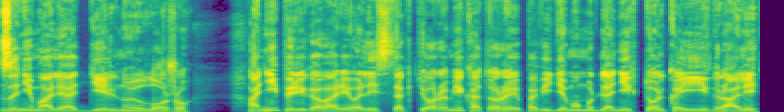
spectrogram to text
занимали отдельную ложу. Они переговаривались с актерами, которые, по-видимому, для них только и играли,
